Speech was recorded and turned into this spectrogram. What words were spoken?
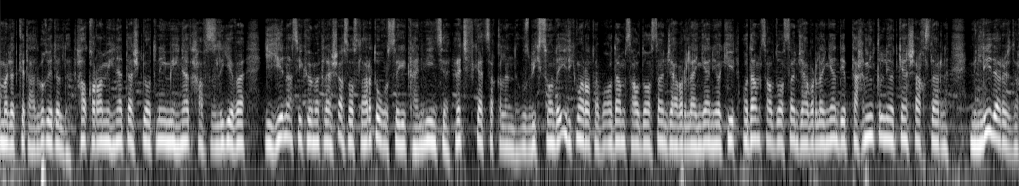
Amaliyotga tatbiq etildi. Xalqaro mehnat tashkilotining mehnat xavfsizligi va gigiyenasiga ko'maklashish asoslari to'g'risidagi konvensiya ratifikatsiya qilindi. O'zbekistonda ilk marotaba odam savdosidan jabrlangan yoki odam savdosidan jabrlangan deb taxmin qilinayotgan shaxs shaxslarni milliy darajada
